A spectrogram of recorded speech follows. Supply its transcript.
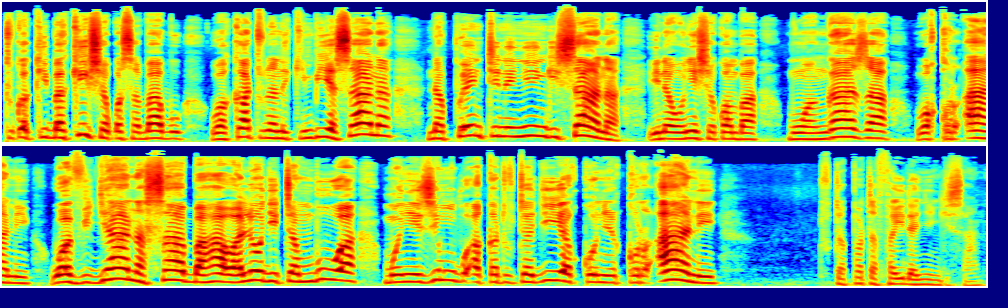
tukakibakisha tuka kwa sababu wakati unanikimbia sana na pointi ni nyingi sana inaonyesha kwamba mwangaza wa qurani wa vijana saba hawa waliojitambua mwenyezi mungu akatutajia kwenye qurani tutapata faida nyingi sana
